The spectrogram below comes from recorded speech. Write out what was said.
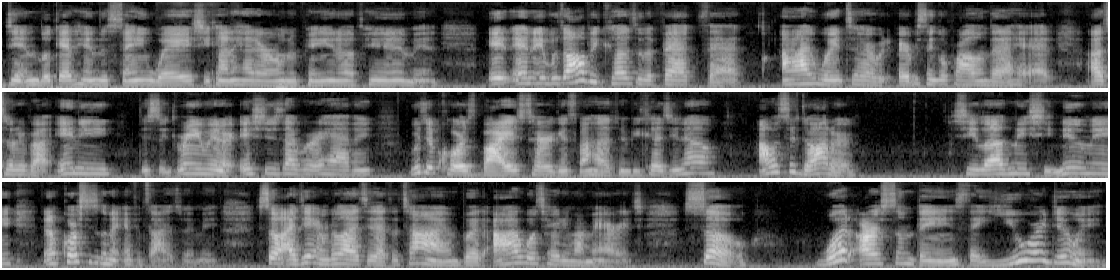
didn't look at him the same way. She kind of had her own opinion of him and it and it was all because of the fact that I went to her with every single problem that I had. I told her about any disagreement or issues that we were having, which of course biased her against my husband because you know, I was her daughter. She loved me, she knew me, and of course she's going to empathize with me. So I didn't realize it at the time, but I was hurting my marriage. So, what are some things that you are doing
